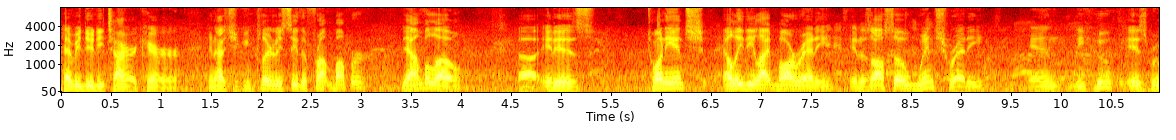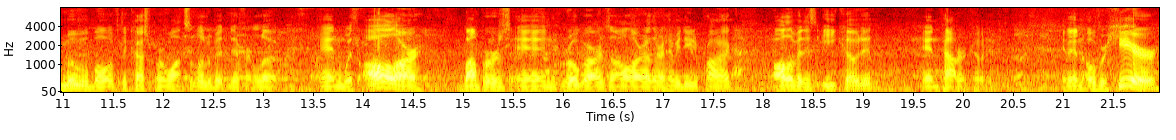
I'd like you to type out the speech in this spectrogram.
heavy duty tire carrier. And as you can clearly see the front bumper down below, uh, it is 20 inch LED light bar ready. It is also winch ready and the hoop is removable if the customer wants a little bit different look. And with all our bumpers and grill guards and all our other heavy duty product, all of it is E-coated and powder coated. And then over here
